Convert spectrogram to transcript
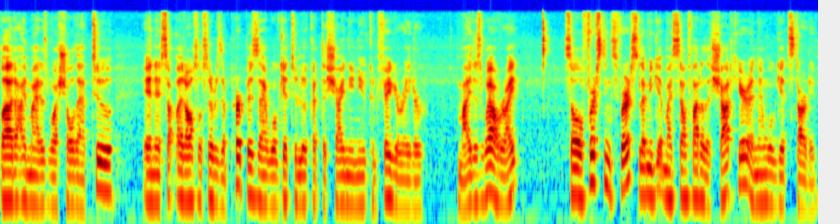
but I might as well show that too. And it also serves a purpose that we'll get to look at the shiny new configurator. Might as well, right? So first things first, let me get myself out of the shot here and then we'll get started.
